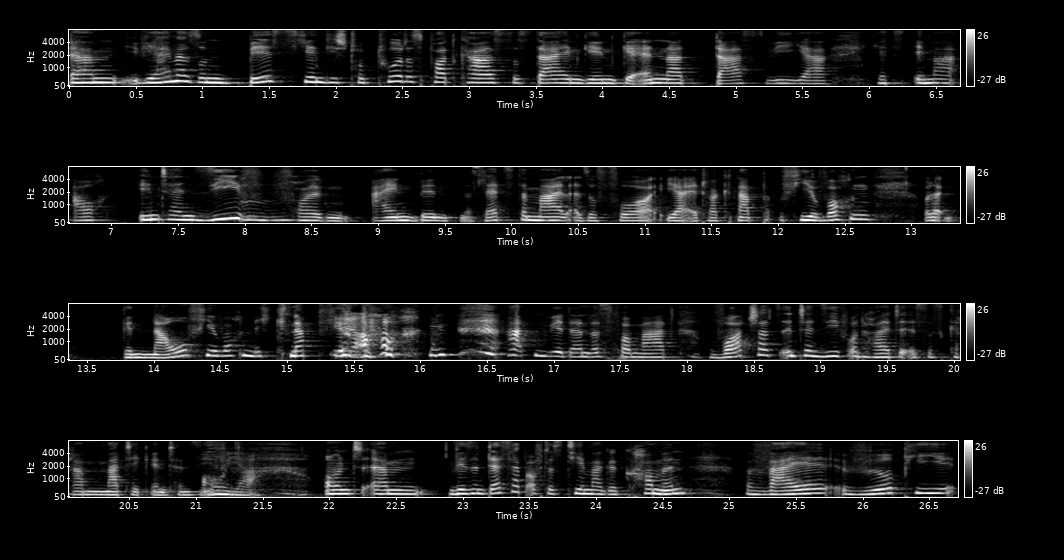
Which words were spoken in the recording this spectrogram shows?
Ähm, wir haben ja so ein bisschen die Struktur des Podcasts dahingehend geändert, dass wir ja jetzt immer auch intensiv mhm. Folgen einbinden. Das letzte Mal, also vor ja etwa knapp vier Wochen oder genau vier Wochen, nicht knapp vier ja. Wochen, hatten wir dann das Format Wortschatzintensiv und heute ist es Grammatikintensiv. Oh ja. Und ähm, wir sind deshalb auf das Thema gekommen, weil Wirpi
